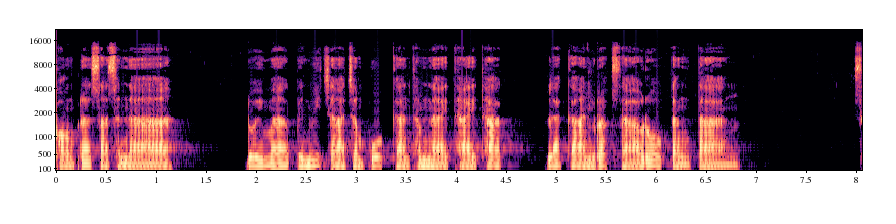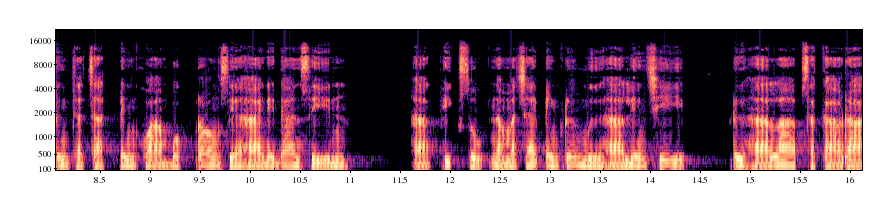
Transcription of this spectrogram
ของพระศาสนา โดยมากเป็นวิชาจำพวกการทำนายทายทัก และการรักษาโรคต่างๆ ซึ่งจะจัดเป็นความบกพร่องเสียหายในด้านศีล หากภิกษุนำมาใช้เป็นเครื่องมือหาเลี้ยงชีพ หรือหาลาบสการะ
